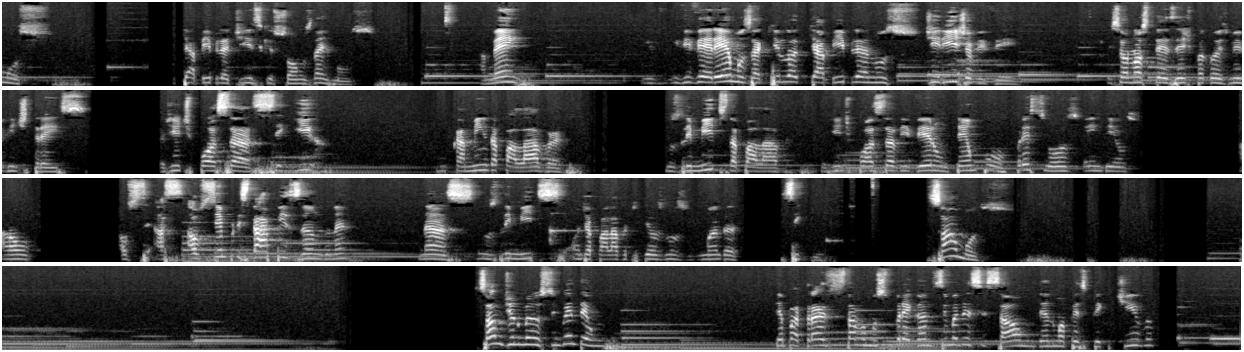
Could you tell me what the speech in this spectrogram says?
somos o que a Bíblia diz que somos, né, irmãos? Amém? E, viveremos aquilo que a Bíblia nos dirige a viver. Esse é o nosso desejo para 2023. Que a gente possa seguir no caminho da palavra, nos limites da palavra. Que a gente possa viver um tempo precioso em Deus. Ao, ao, ao sempre estar pisando, né? Nas, nos limites onde a palavra de Deus nos manda seguir. Salmos. Salmo de número 51. Tempo atrás estávamos pregando em cima desse salmo, dando uma perspectiva.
